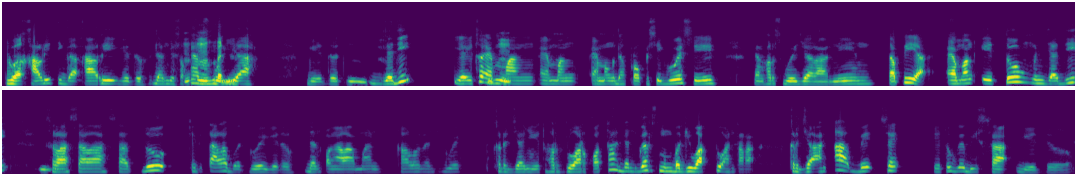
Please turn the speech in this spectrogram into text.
dua kali tiga kali gitu dan besoknya harus kuliah gitu mm. jadi ya itu emang mm. emang emang udah profesi gue sih yang harus gue jalanin tapi ya emang itu menjadi mm. salah salah satu cerita lah buat gue gitu dan pengalaman kalau nanti gue kerjanya itu harus luar kota dan gue harus membagi waktu antara kerjaan A B C itu gue bisa gitu.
